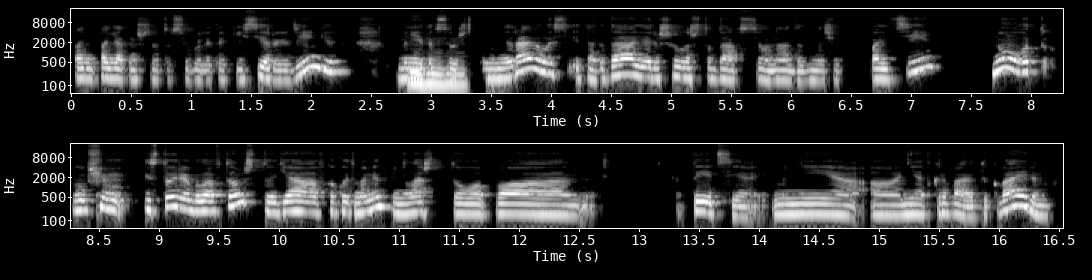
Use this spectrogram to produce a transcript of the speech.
понятно, что это все были такие серые деньги, мне mm-hmm. это все очень не нравилось, и тогда я решила, что да, все, надо, значит, пойти. Ну вот, в общем, история была в том, что я в какой-то момент поняла, что по Тете мне а, не открывают эквайринг,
